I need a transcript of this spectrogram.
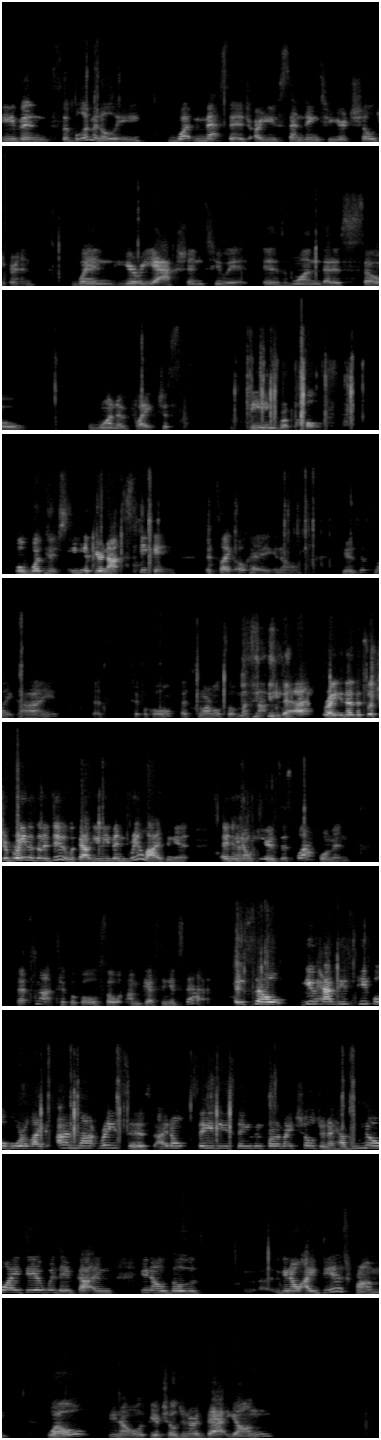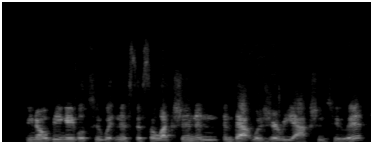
even subliminally, what message are you sending to your children when your reaction to it is one that is so one of like just being repulsed? Well, what yes. even if you're not speaking, it's like, okay, you know, here's this white guy that's typical. That's normal. So it must not be that, right? You know, that's what your brain is going to do without you even realizing it. And, yeah. you know, here's this Black woman. That's not typical. So I'm guessing it's that. And so you have these people who are like, I'm not racist. I don't say these things in front of my children. I have no idea where they've gotten, you know, those, you know, ideas from. Well, you know, if your children are that young, you know being able to witness this election and and that was your reaction to it.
